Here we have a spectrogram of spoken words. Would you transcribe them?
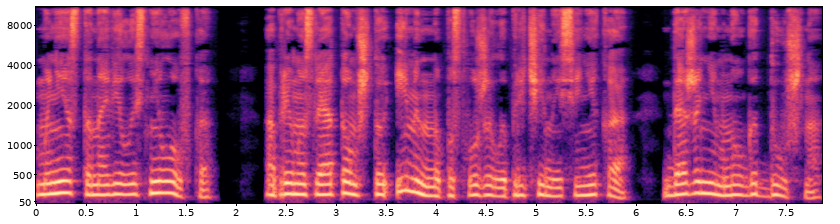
мне становилось неловко. А при мысли о том, что именно послужило причиной синяка, даже немного душно.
